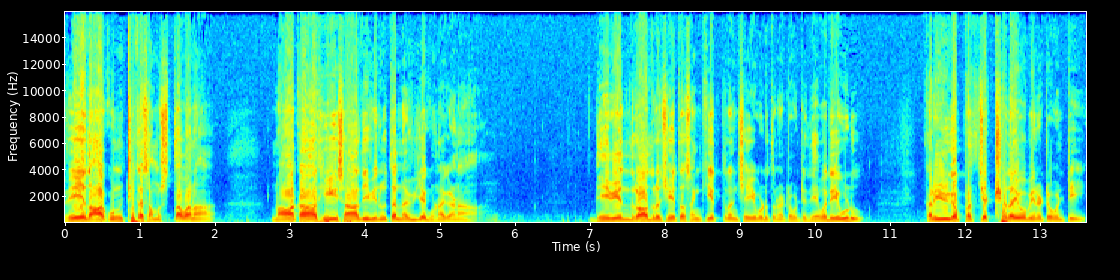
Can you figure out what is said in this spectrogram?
వేదాకుంఠిత సంస్థవన నాకాధీశాది వినుత నవ్య గుణగణ దేవేంద్రాదుల చేత సంకీర్తనం చేయబడుతున్నటువంటి దేవదేవుడు కలియుగ ప్రత్యక్ష దైవమైనటువంటి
